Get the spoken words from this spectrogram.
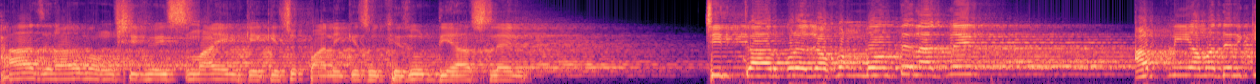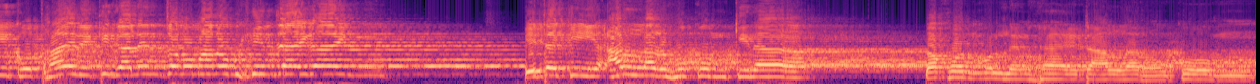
হাজরা এবং শিশু ইসমাইলকে কিছু পানি, কিছু খেজুর দিয়ে আসলেন। চিৎকার করে যখন বলতে লাগলেন আপনি আমাদেরকে কোথায় রেখে গেলেন জনমানবহীন জায়গায়? এটা কি আল্লাহর হুকুম কিনা? তখন বললেন হ্যাঁ এটা আল্লাহর হুকুম।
